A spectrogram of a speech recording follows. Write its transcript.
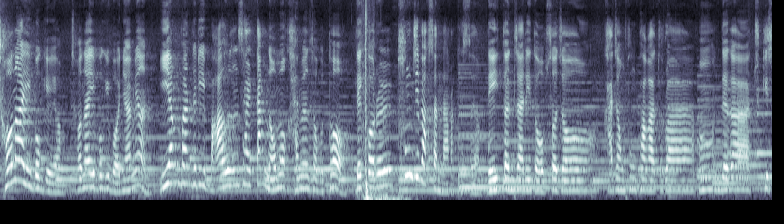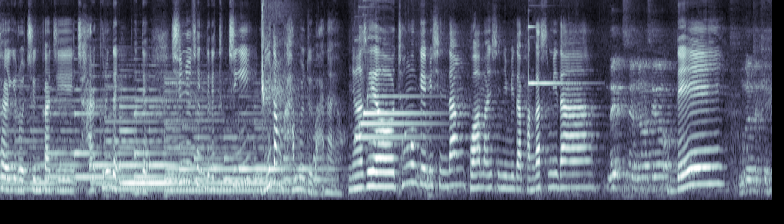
전화위복이에요. 전화위복이 뭐냐면 이 양반들이 40살 딱 넘어가면서부터 내 거를 풍지박산 나락했어요. 내 있던 자리도 없어져. 가정 풍파가 들어와. 어, 내가 죽기 살기로 지금까지 잘 그런데 근데 신윤생들의 특징이 무당 가물도 많아요. 안녕하세요. 천공개비 신당 보아만 신입니다. 반갑습니다. 네, 선생님 안녕하세요. 네. 오늘 이렇게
